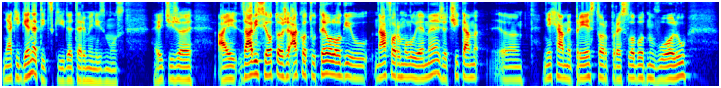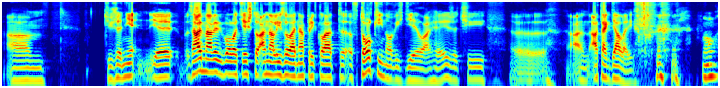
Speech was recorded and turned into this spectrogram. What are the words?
nejaký genetický determinizmus. Hej, čiže aj závisí od toho, že ako tú teológiu naformulujeme, že či tam e, necháme priestor pre slobodnú vôľu. Um, Čiže nie, je, zaujímavé by bolo tiež to analyzovať napríklad v Tolkienových dielach, hej, že či e, a, a tak ďalej. No,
